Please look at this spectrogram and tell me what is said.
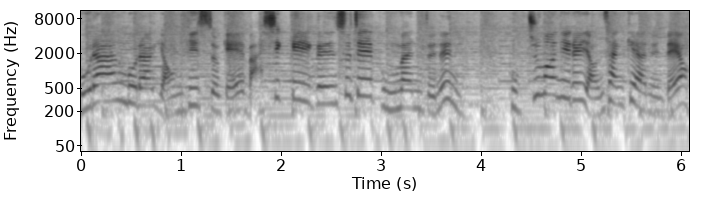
모락모락 연기 속에 맛있게 익은 수제 복만두는 복주머니를 연상케 하는데요.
